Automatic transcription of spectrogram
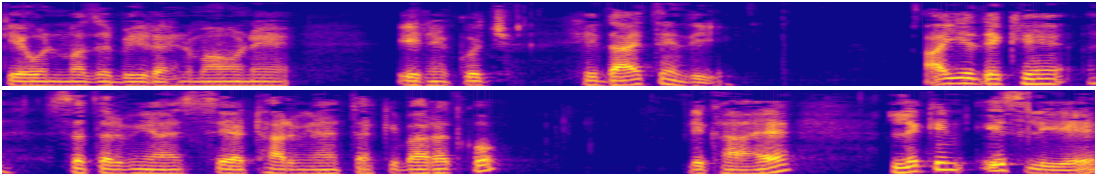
کہ ان مذہبی رہنماؤں نے انہیں کچھ ہدایتیں دی آئیے دیکھیں سترویں آیت سے اٹھارہویں آیت تک عبارت کو لکھا ہے۔ لیکن اس لیے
